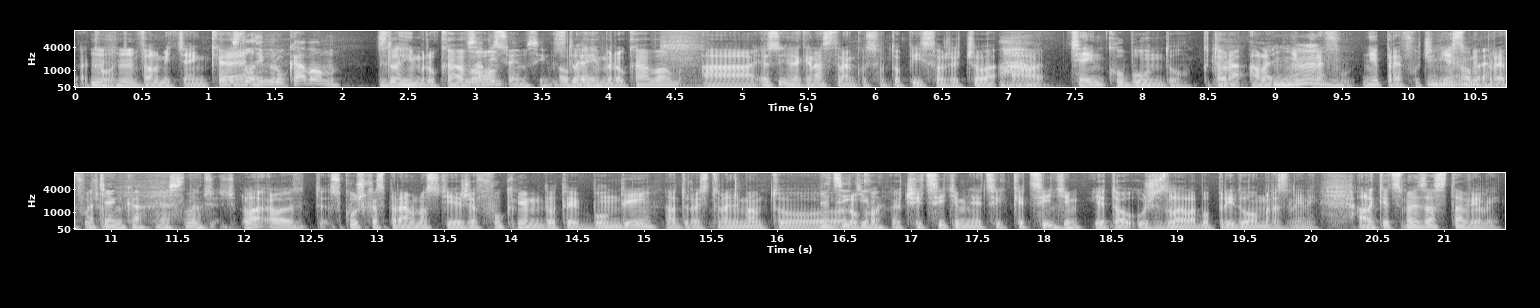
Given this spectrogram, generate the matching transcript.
ako uh-huh. veľmi tenké. S dlhým rukavom? S dlhým rukávom. Zapisujem si. S okay. dlhým rukávom a ja som inak na stránku som to písal, že čo. A tenkú bundu, ktorá ale mm. neprefu, neprefučí, mm. nesmie prefúčať. A tenka, jasné. Skúška správnosti je, že fúknem do tej bundy, na druhej strane mám tu necítim. ruku, či cítim, necítim. Keď cítim, mm. je to už zle, lebo prídu omrzliny. Ale keď sme zastavili,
